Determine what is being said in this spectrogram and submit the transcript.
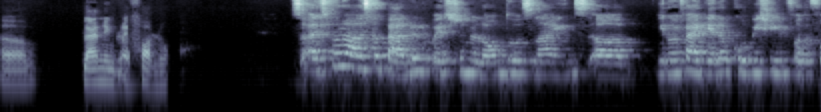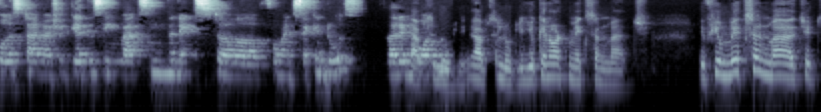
uh, planning right. to follow. So I just want to ask a parallel question along those lines. Uh, you know, if I get a Covishield for the first time, I should get the same vaccine the next uh, for my second dose. Important? Absolutely, absolutely. You cannot mix and match. If you mix and match, it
